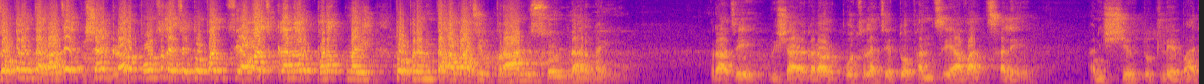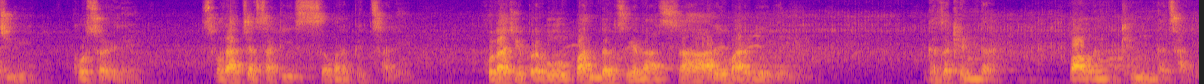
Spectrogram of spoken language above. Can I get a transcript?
जोपर्यंत राजे विषागडावर पोहोचल्याचे तोपर्यंत आवाज कानावर परत नाही. तोपर्यंत हा माझी प्राण सोडणार नाही. राजे विषाळगडावर पोचल्याचे तोफांचे आवाज झाले आणि शिर तुटले बाजी कोसळले. स्वराज्यासाठी समर्पित झाले. फुलाजी प्रभू बांधल सेना सारे मारले गेले. गजखिंड पावनखिंड झाली.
